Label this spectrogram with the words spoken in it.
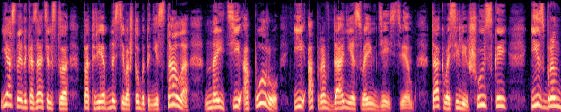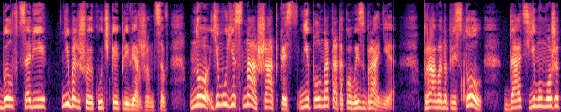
ясное доказательство потребности во что бы то ни стало найти опору и оправдание своим действиям. Так Василий Шуйский избран был в цари небольшой кучкой приверженцев, но ему ясна шаткость, неполнота такого избрания. Право на престол дать ему может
